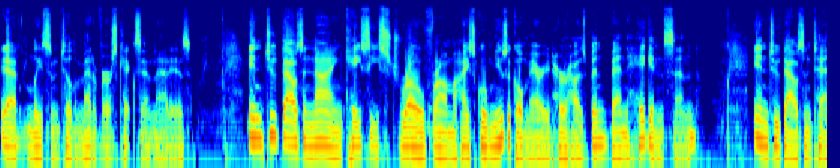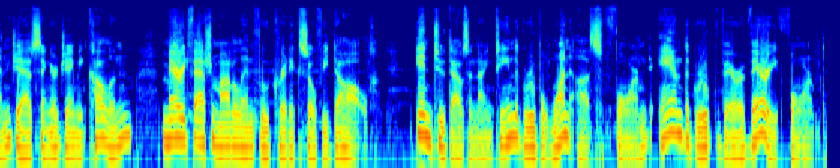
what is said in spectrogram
at least until the metaverse kicks in, that is. In 2009, KayCee Stroh from High School Musical married her husband, Ben Higginson. In 2010, jazz singer Jamie Cullum married fashion model and food critic Sophie Dahl. In 2019, the group ONEUS formed and the group VERIVERY formed.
